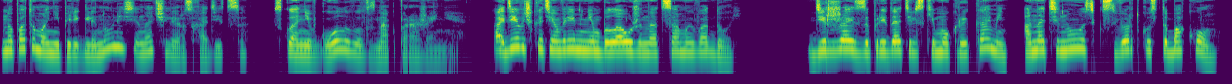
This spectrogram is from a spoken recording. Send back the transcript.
Но потом они переглянулись и начали расходиться, склонив головы в знак поражения. А девочка тем временем была уже над самой водой. Держась за предательский мокрый камень, она тянулась к свертку с табаком.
